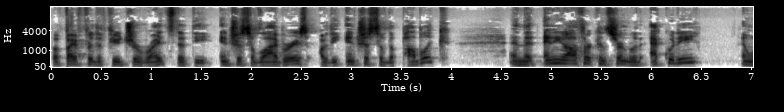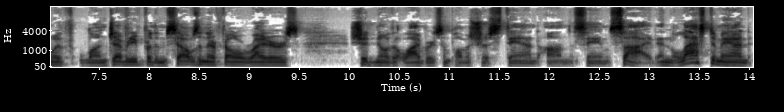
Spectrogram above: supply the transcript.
But Fight for the Future writes that the interests of libraries are the interests of the public and that any author concerned with equity and with longevity for themselves and their fellow writers should know that libraries and publishers stand on the same side. And the last demand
